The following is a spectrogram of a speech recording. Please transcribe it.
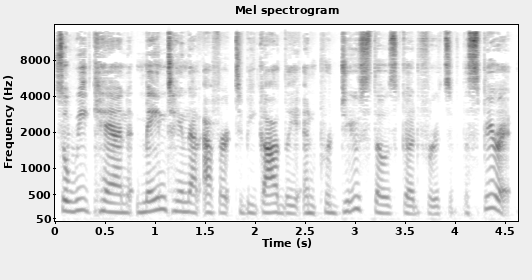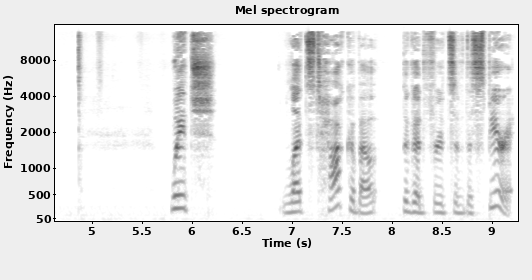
so we can maintain that effort to be godly and produce those good fruits of the spirit. Which let's talk about the good fruits of the spirit.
